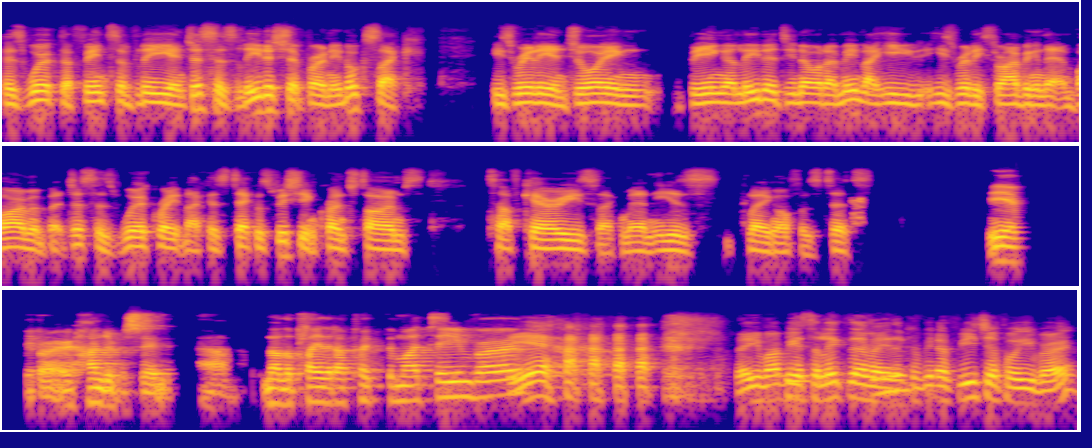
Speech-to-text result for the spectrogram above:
has worked offensively and just his leadership, bro. And he looks like he's really enjoying being a leader. Do you know what I mean? Like, he he's really thriving in that environment, but just his work rate, like his tackles, especially in crunch times, tough carries, like, man, he is playing off his tits. Yeah, bro, hundred percent. um, another player that I picked in my team, bro. Yeah, you might be a selector, mate. That could be a future for you, bro.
